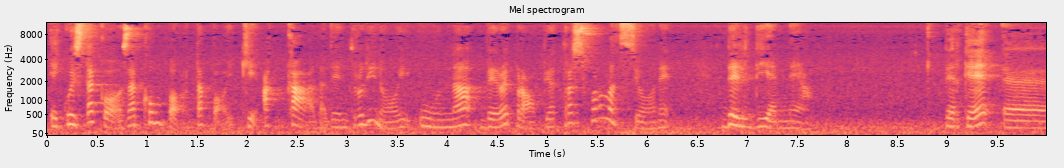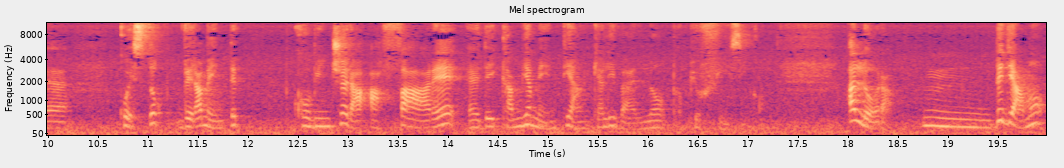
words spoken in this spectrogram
E questa cosa comporta poi che accada dentro di noi una vera e propria trasformazione del DNA. Perché eh, questo veramente comincerà a fare eh, dei cambiamenti anche a livello proprio fisico. Allora, mh, mm, vediamo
